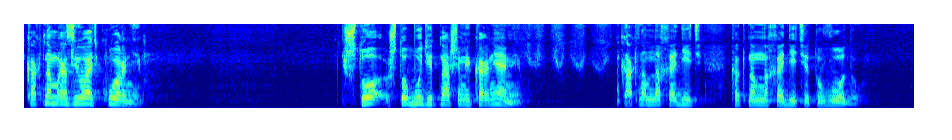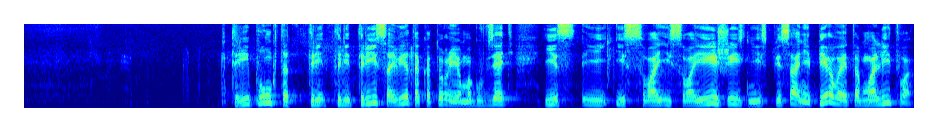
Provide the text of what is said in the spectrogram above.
Как нам развивать корни? Что, что будет нашими корнями? Как нам, находить, как нам находить эту воду? Три пункта, три, три, три совета, которые я могу взять из, из, своей, из своей жизни, из Писания. Первое – это молитва.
